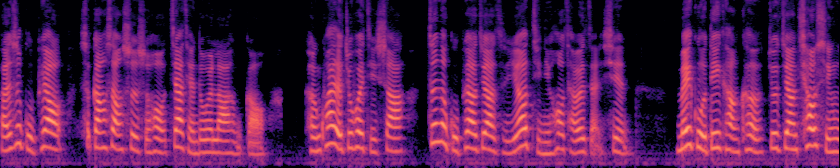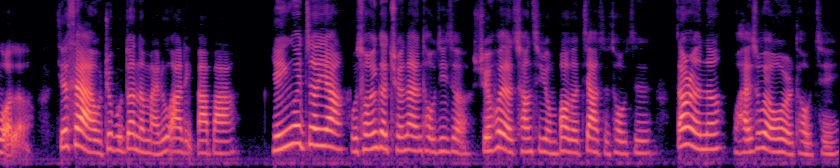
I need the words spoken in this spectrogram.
凡是股票是刚上市的时候，价钱都会拉很高，很快的就会急杀。真的股票价值也要几年后才会展现。美股第一堂课就这样敲醒我了。接下来我就不断的买入阿里巴巴，也因为这样，我从一个全能投机者学会了长期拥抱的价值投资。当然呢，我还是会偶尔投机。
